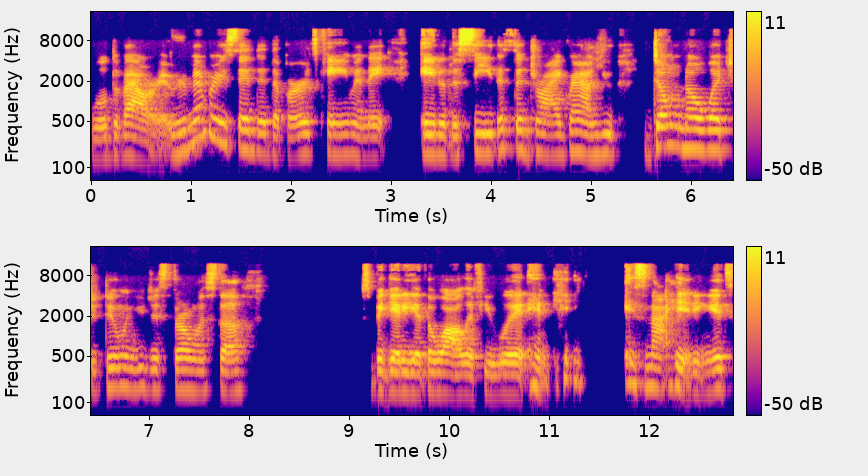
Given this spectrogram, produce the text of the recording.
will devour it. Remember, he said that the birds came and they ate of the seed. That's the dry ground. You don't know what you're doing. You're just throwing stuff, spaghetti at the wall, if you would, and it's not hitting. It's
